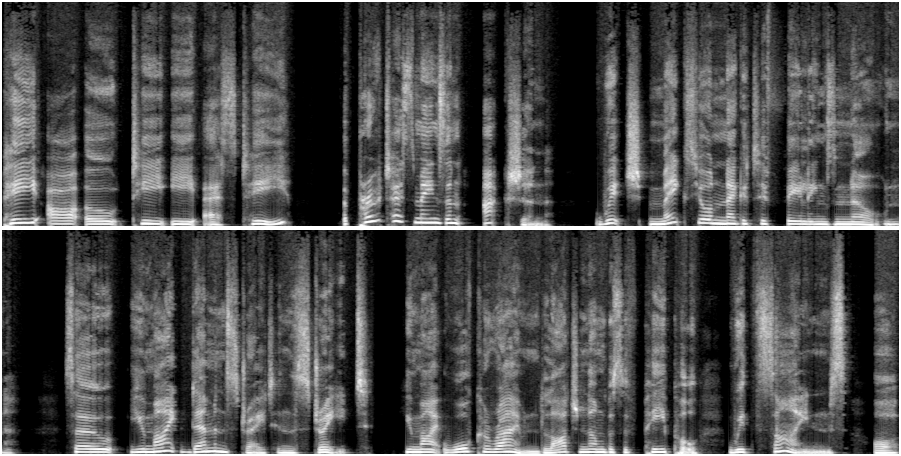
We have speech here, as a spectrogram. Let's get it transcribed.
P R O T E S T. A protest means an action which makes your negative feelings known. So you might demonstrate in the street you might walk around large numbers of people with signs or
